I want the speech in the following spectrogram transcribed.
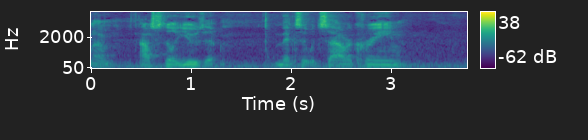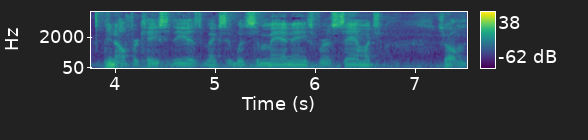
um, I'll still use it. Mix it with sour cream, you know, for quesadillas. Mix it with some mayonnaise for a sandwich. So,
